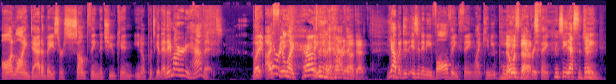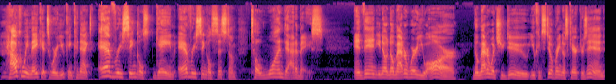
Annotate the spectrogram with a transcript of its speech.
online database or something that you can, you know, put together. And they might already have it. But I feel like they need to have, have that. Yeah, but is it an evolving thing? Like, can you pull No, it's not. everything? See, that's the thing. How can we make it to where you can connect every single game, every single system to one database? And then, you know, no matter where you are, no matter what you do, you can still bring those characters in.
